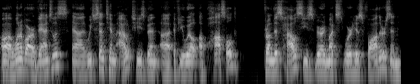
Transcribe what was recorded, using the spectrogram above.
uh, one of our evangelists, and we've sent him out. He's been, uh, if you will, apostled from this house. He's very much, we're his fathers, and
